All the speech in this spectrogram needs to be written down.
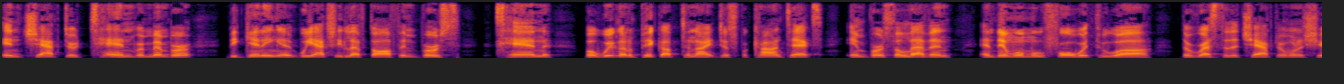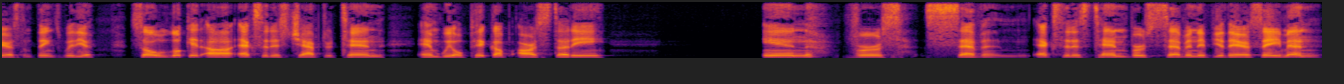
in chapter 10. Remember, beginning, in, we actually left off in verse 10, but we're going to pick up tonight just for context in verse 11, and then we'll move forward through uh, the rest of the chapter. I want to share some things with you. So look at uh, Exodus chapter 10, and we'll pick up our study in verse 7. Exodus 10, verse 7. If you're there, say amen.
